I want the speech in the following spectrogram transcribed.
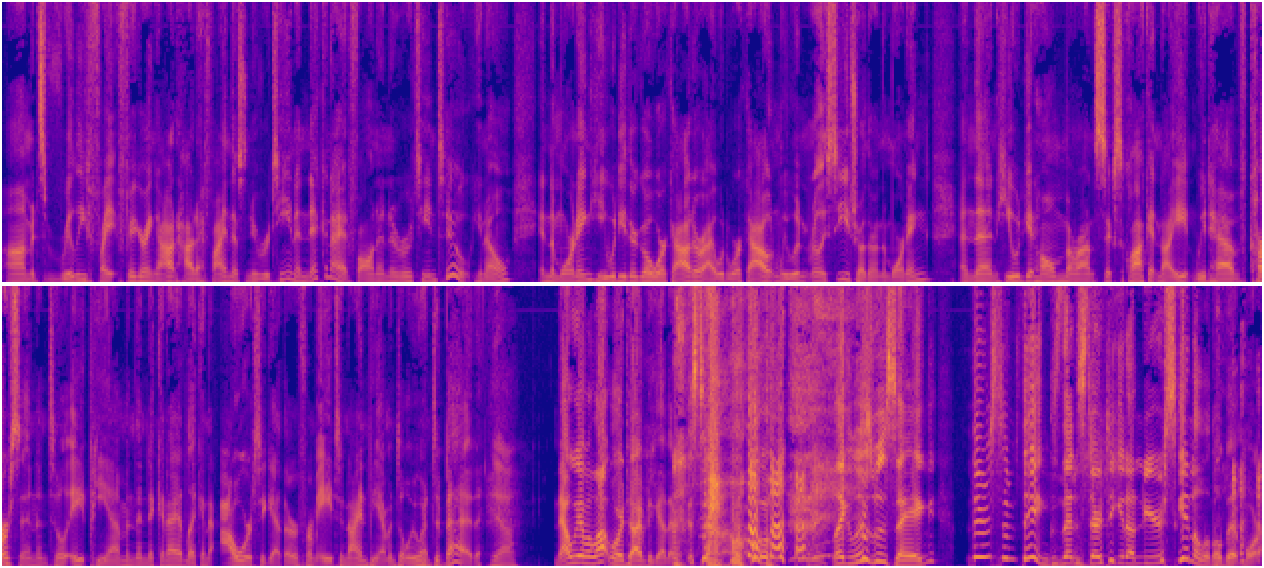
Um, it's really fight figuring out how to find this new routine. And Nick and I had fallen into a routine too. You know, in the morning he would either go work out or I would work out, and we wouldn't really see each other in the morning. And then he would get home around six o'clock at night. We'd have Carson until eight p.m. and then Nick and I had like an hour together from eight to nine p.m. until we went to bed. Yeah. Now we have a lot more time together. So, like Liz was saying, there's some things that start to get under your skin a little bit more.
